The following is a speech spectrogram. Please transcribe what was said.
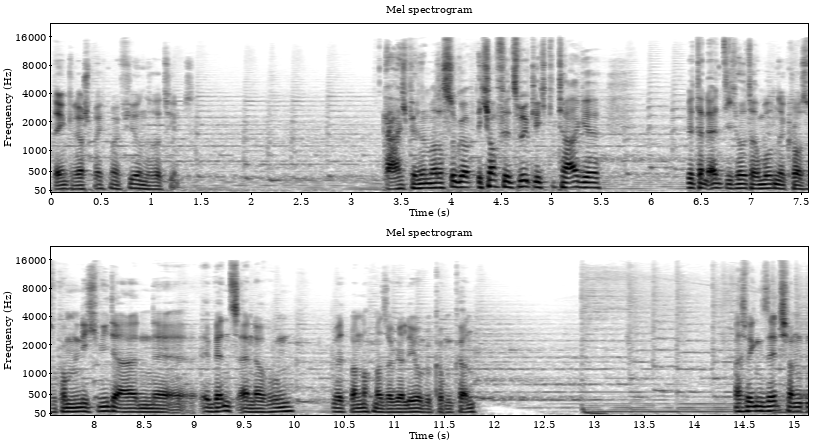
Ich denke, da sprechen wir für unsere Teams. Ja, ich bin immer das sogar. Ich hoffe jetzt wirklich, die Tage wird dann endlich Ultra Monde Cross bekommen. Nicht wieder eine Eventsänderung, damit man nochmal sogar Leo bekommen kann. Deswegen seht schon,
